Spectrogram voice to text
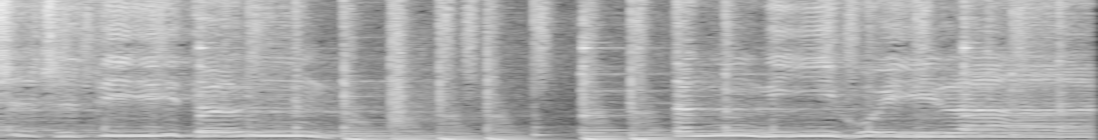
痴痴的等等你回来。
